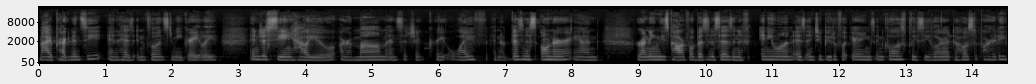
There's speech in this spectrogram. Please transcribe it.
my pregnancy and has influenced me greatly. And just seeing how you are a mom and such a great wife and a business owner and running these powerful businesses. And if anyone is into beautiful earrings and clothes, please see Laura to host a party.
